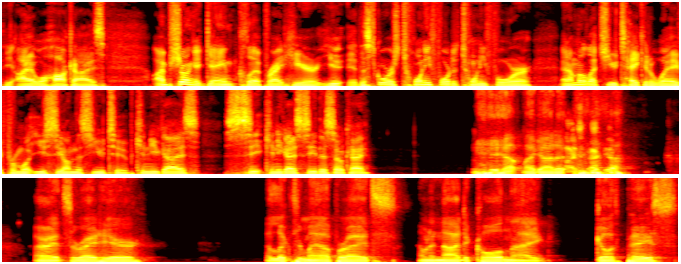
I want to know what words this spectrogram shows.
the Iowa Hawkeyes. I'm showing a game clip right here. You, the score is 24 to 24, and I'm going to let you take it away from what you see on this YouTube. Can you guys see? Can you guys see this? Okay. yep, I got it. I, yeah. All right, so right here, I look through my uprights. I'm gonna nod to Colten. I go with pace,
